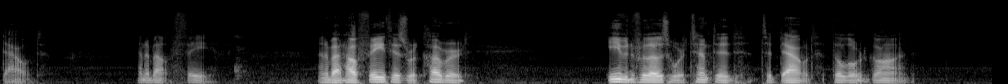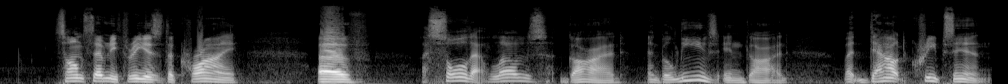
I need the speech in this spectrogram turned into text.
doubt and about faith and about how faith is recovered even for those who are tempted to doubt the Lord God. Psalm 73 is the cry of a soul that loves God and believes in God, but doubt creeps in.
